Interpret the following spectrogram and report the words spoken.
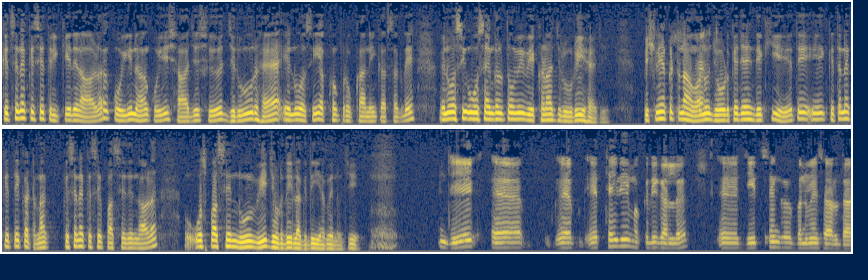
ਕਿਸੇ ਨਾ ਕਿਸੇ ਤਰੀਕੇ ਦੇ ਨਾਲ ਕੋਈ ਨਾ ਕੋਈ ਸਾਜ਼ਿਸ਼ ਜ਼ਰੂਰ ਹੈ। ਇਹਨੂੰ ਅਸੀਂ ਅੱਖੋਂ ਪਰੋਖਾ ਨਹੀਂ ਕਰ ਸਕਦੇ। ਇਹਨੂੰ ਅਸੀਂ ਉਸ ਐਂਗਲ ਤੋਂ ਵੀ ਵੇਖਣਾ ਜ਼ਰੂਰੀ ਹੈ ਜੀ। ਪਿਛਲੀਆਂ ਘਟਨਾਵਾਂ ਨੂੰ ਜੋੜ ਕੇ ਜੇ ਦੇਖੀਏ ਤੇ ਇਹ ਕਿਤੇ ਨਾ ਕਿਤੇ ਘਟਨਾ ਕਿਸੇ ਨਾ ਕਿਸੇ ਪਾਸੇ ਦੇ ਨਾਲ ਉਸ ਪਾਸੇ ਨੂੰ ਵੀ ਜੁੜਦੀ ਲੱਗਦੀ ਹੈ ਮੈਨੂੰ ਜੀ। ਜੀ ਇੱਥੇ ਹੀ ਨਹੀਂ ਮੁੱਕਦੀ ਗੱਲ ਜੀਤ ਸਿੰਘ 92 ਸਾਲ ਦਾ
